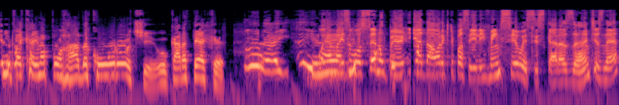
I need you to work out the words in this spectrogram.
Ele vai cair na porrada com o Orochi, o Karateka. Aí, aí ele- Ué, mas você não perde. E é da hora que, tipo assim, ele venceu esses caras antes, né?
